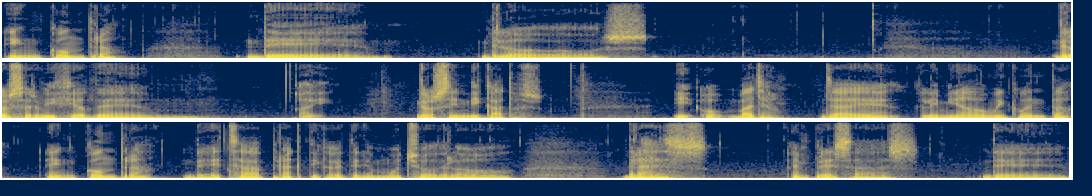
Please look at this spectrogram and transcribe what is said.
en contra de, los de los servicios de los sindicatos. Y oh, vaya ya he eliminado mi cuenta en contra de esta práctica que tienen muchos de los de las empresas de,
